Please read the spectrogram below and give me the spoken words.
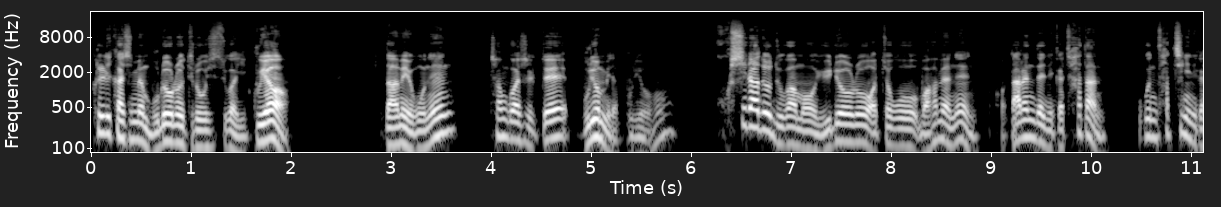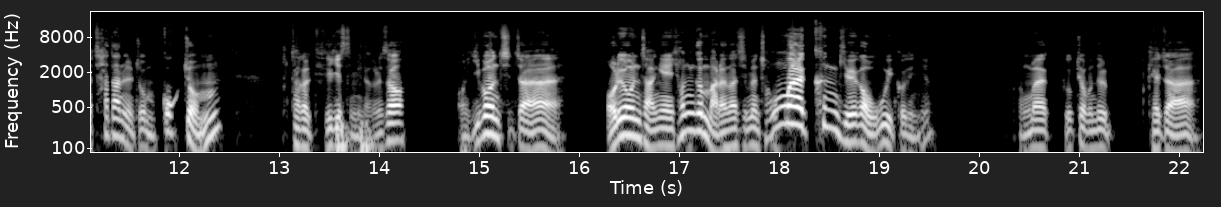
클릭하시면 무료로 들어오실 수가 있고요. 그 다음에 요거는 참고하실 때 무료입니다, 무료. 혹시라도 누가 뭐 유료로 어쩌고 뭐 하면은 어, 다른 데니까 차단 혹은 사칭이니까 차단을 좀 꼭좀 부탁을 드리겠습니다. 그래서 어, 이번 진짜 어려운 장에 현금 마련하시면 정말 큰 기회가 오고 있거든요. 정말 구독자분들 계좌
